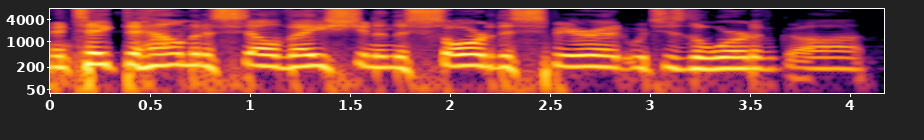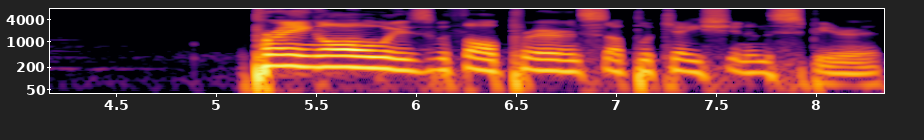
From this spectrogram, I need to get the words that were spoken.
And take the helmet of salvation and the sword of the Spirit, which is the Word of God. Praying always with all prayer and supplication in the Spirit.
